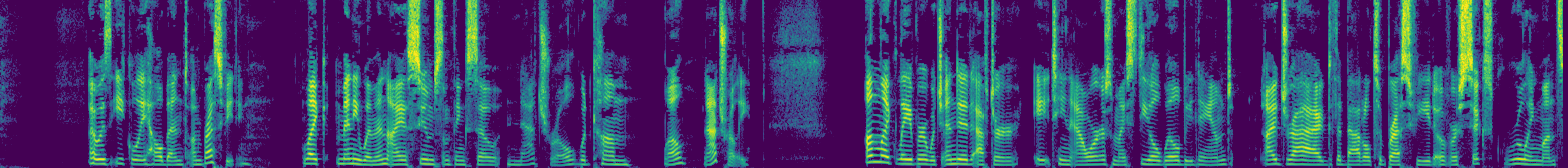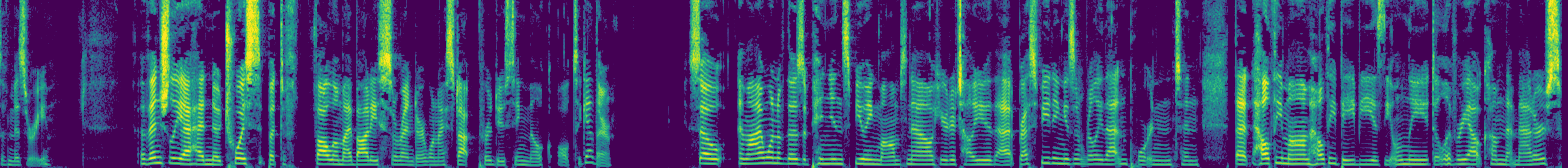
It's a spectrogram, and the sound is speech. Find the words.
I was equally hell bent on breastfeeding. Like many women, I assumed something so natural would come, well, naturally. Unlike labor, which ended after 18 hours, my steel will be damned, I dragged the battle to breastfeed over six grueling months of misery. Eventually, I had no choice but to follow my body's surrender when I stop producing milk altogether. So, am I one of those opinion spewing moms now here to tell you that breastfeeding isn't really that important and that healthy mom, healthy baby is the only delivery outcome that matters?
